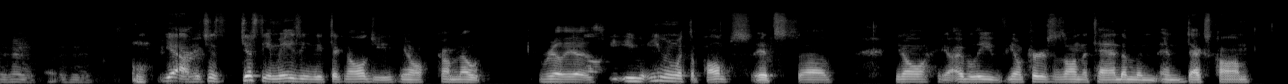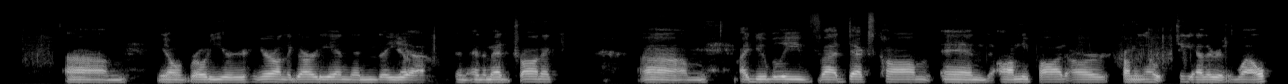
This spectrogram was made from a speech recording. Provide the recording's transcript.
Mm-hmm. Mm-hmm. Yeah, it's just just the amazing the technology you know coming out. Really is. even even with the pumps, it's uh, you know I believe you know Curtis is on the tandem and and Dexcom. Um, you know, Brody, you're you're on the Guardian and the yep. uh, and, and, the Medtronic. Um, I do believe uh, Dexcom and Omnipod are coming out together as well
